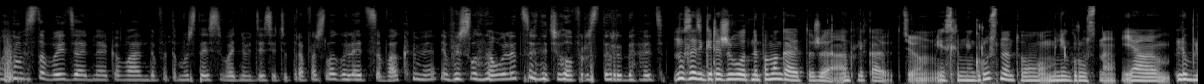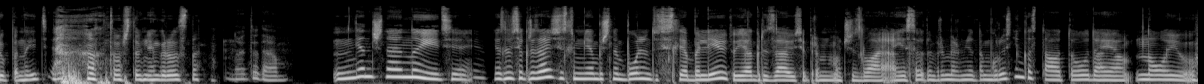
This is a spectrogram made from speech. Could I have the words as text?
Ой, мы с тобой идеальная команда, потому что я сегодня в 10 утра пошла гулять с собаками. Я вышла на улицу и начала просто рыдать. Ну, кстати говоря, животные помогают тоже, отвлекают. Если мне грустно, то мне грустно. Я люблю поныть о том, что мне грустно. Ну, это да. Я начинаю ныть. Я злюсь, огрызаюсь, если мне обычно больно, то есть если я болею, то я огрызаюсь, я прям очень злая. А если, вот, например, мне там грустненько стало, то да, я ною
